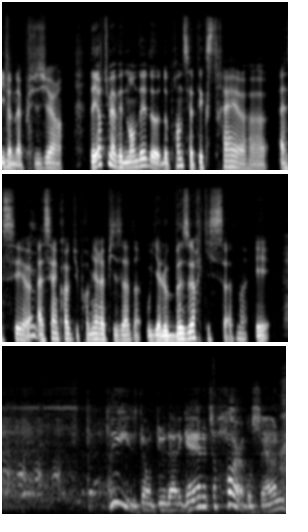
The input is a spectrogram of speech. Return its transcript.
il en a plusieurs. D'ailleurs, tu m'avais demandé de, de prendre cet extrait euh, assez, euh, Oui. assez incroyable du premier épisode où il y a le buzzer qui sonne et Please don't do that again. It's a horrible sound.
